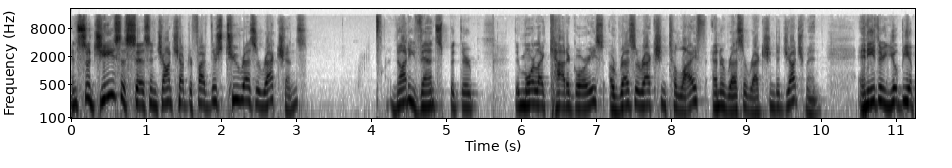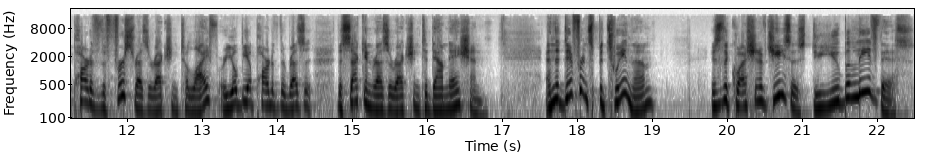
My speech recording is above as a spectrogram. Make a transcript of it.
And so Jesus says in John chapter 5, there's two resurrections, not events, but they're, they're more like categories a resurrection to life and a resurrection to judgment. And either you'll be a part of the first resurrection to life or you'll be a part of the, res- the second resurrection to damnation. And the difference between them is the question of Jesus Do you believe this?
